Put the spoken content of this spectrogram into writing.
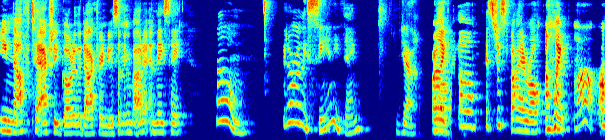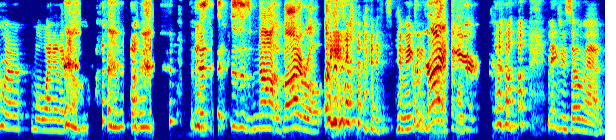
enough to actually go to the doctor and do something about it, and they say, "Oh, we don't really see anything," Yeah. or well, like, "Oh, it's just viral." I'm like. "Well, why did I go?" this, this is not viral. Yes, it makes me I'm so dying mad. here. it makes me so mad.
